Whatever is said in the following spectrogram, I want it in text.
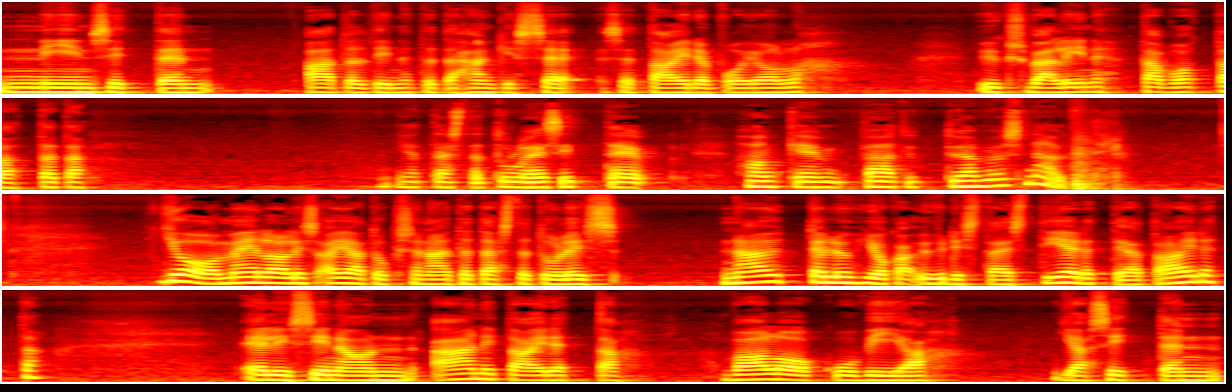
niin sitten ajateltiin, että tähänkin se, se taide voi olla yksi väline tavoittaa tätä. Ja tästä tulee sitten hankkeen päätyttyä myös näyttely. Joo, meillä olisi ajatuksena, että tästä tulisi näyttely, joka yhdistäisi tiedettä ja taidetta. Eli siinä on äänitaidetta, valokuvia ja sitten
